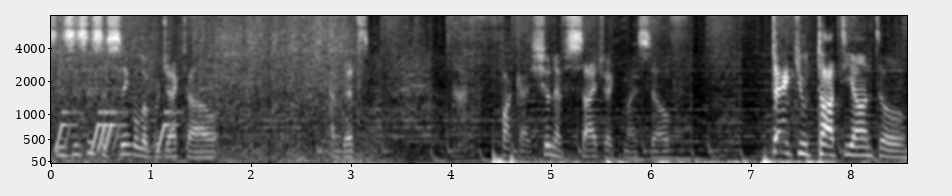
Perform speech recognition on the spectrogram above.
This, this is a singular projectile. And that's... Ah, Fuck, I shouldn't have sidetracked myself. Thank you, Tatianto!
